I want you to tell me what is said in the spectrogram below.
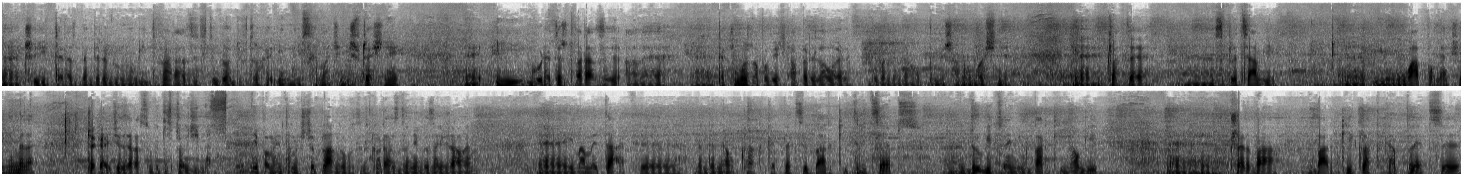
E, Czyli teraz będę robił nogi dwa razy w tygodniu w trochę innym schemacie niż wcześniej. E, I górę też dwa razy, ale taki można powiedzieć upper lower, bo będę miał pomieszaną właśnie klatę z plecami i łapą, jak się nie mylę. Czekajcie, zaraz sobie to sprawdzimy. Nie pamiętam jeszcze planu, bo tylko raz do niego zajrzałem. E, I mamy tak, e, będę miał klatkę, plecy, barki, triceps, e, drugi trening barki, nogi, przerwa, barki, klatka, plecy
